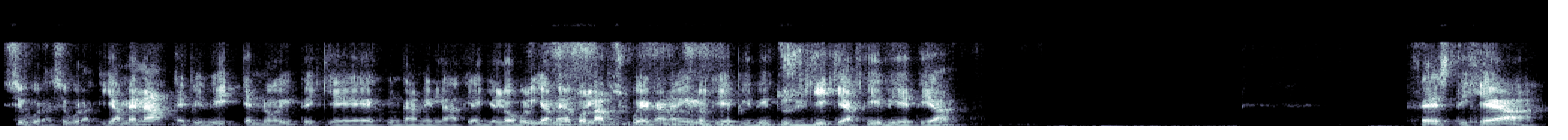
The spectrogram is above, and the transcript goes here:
Σίγουρα, σίγουρα. Για μένα, επειδή εννοείται και έχουν κάνει λάθη οι Αγγελόπουλοι, για μένα το λάθος που έκανα είναι ότι επειδή τους βγήκε αυτή η διετία, θες τυχαία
